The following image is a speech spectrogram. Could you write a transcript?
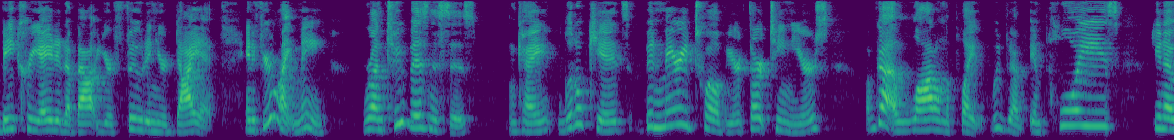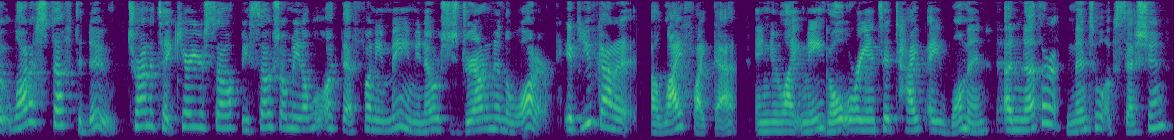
be created about your food and your diet. And if you're like me, run two businesses, okay, little kids, been married 12 years, 13 years. I've got a lot on the plate. We've got employees, you know, a lot of stuff to do. Trying to take care of yourself, be social. I mean, I look like that funny meme, you know, where she's drowning in the water. If you've got a, a life like that and you're like me, goal oriented type A woman, another mental obsession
